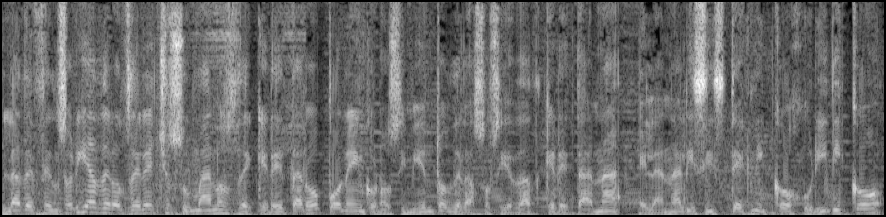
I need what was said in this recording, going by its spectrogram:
La Defensoría de los Derechos Humanos de Querétaro pone en conocimiento de la sociedad queretana el análisis técnico jurídico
